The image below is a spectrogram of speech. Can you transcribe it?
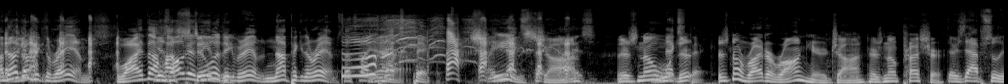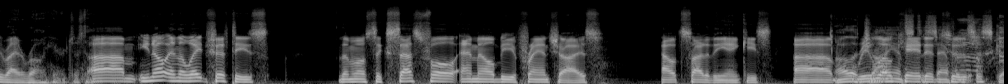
I'm not going to pick the Rams. Why the Yes, all gonna think of hostility? the Rams. I'm not picking the Rams. That's my next pick. My next Jeez, pick, John. guys. There's no Next there- pick. there's no right or wrong here, John. There's no pressure. There's absolutely right or wrong here. Just Um, you know, in the late '50s, the most successful MLB franchise outside of the Yankees uh, Oh, to relocated San Francisco.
